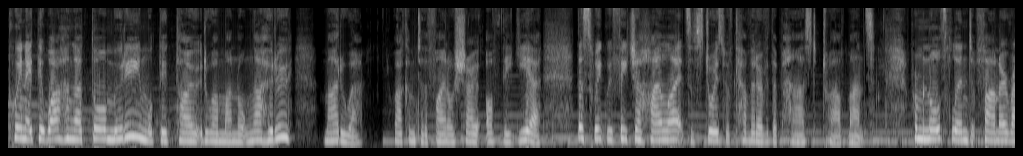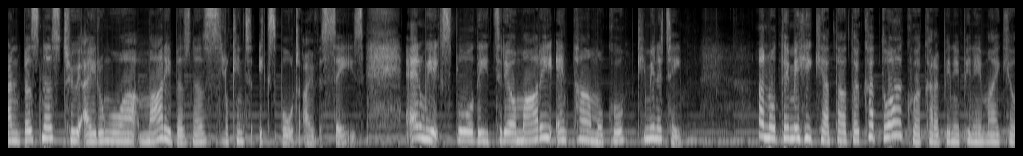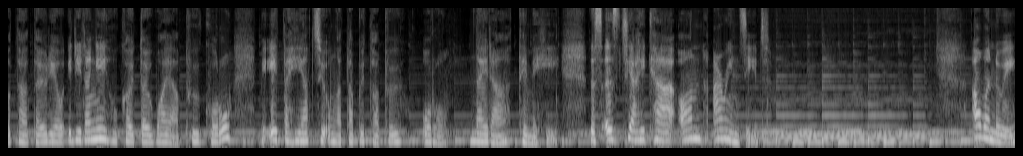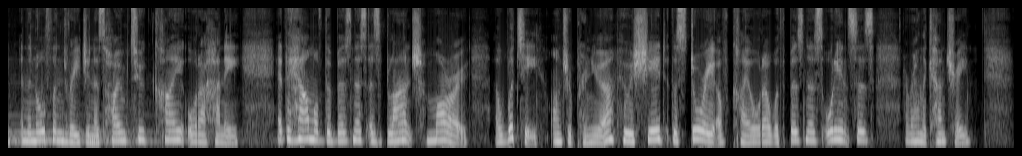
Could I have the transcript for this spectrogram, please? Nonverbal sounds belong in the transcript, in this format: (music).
Koenei Koe nei te wāhanga tō muri mo te tau rua mano ngahuru, Marua. Welcome to the final show of the year. This week we feature highlights of stories we've covered over the past 12 months. From a Northland whānau run business to a rongoa Māori business looking to export overseas. And we explore the Te Reo Māori and Tāmoko community. Anō te mihi ki a tātou katoa, kua karapene pene mai ki o tātou reo irirangi ho koutou wai waia pūkoro me etahi atu o ngā tapu tapu oro. Nei rā, te mihi. This is Te Ahi Kaa on RNZ. Awanui in the Northland region is home to Kaiora Honey. At the helm of the business is Blanche Morragh, a witty entrepreneur who has shared the story of Kaiora with business audiences around the country.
